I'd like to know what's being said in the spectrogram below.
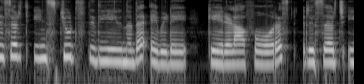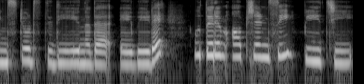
research institute സ്ഥിതി ചെയ്യുന്നത് എവിടെ? കേരള ഫോറസ്റ്റ് റിസർച്ച് ഇൻസ്റ്റിറ്റ്യൂട്ട് സ്ഥിതി ചെയ്യുന്നത് എവിടെ? ഉത്തരം ഓപ്ഷൻ സി പീച്ചി.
